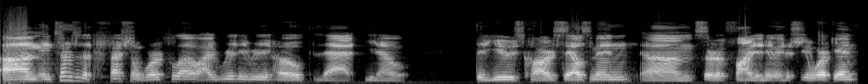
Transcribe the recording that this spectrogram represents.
Um, in terms of the professional workflow, I really really hope that you know the used car salesman um, sort of find a new industry to work in.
